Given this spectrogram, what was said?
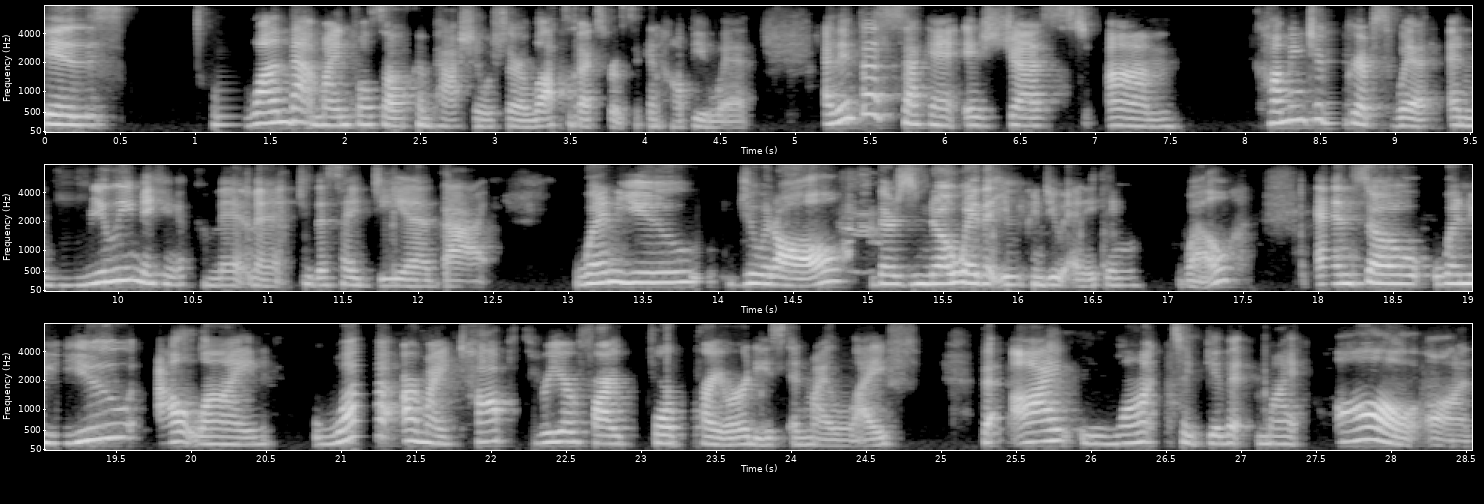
is one that mindful self-compassion which there are lots of experts that can help you with i think the second is just um, coming to grips with and really making a commitment to this idea that when you do it all there's no way that you can do anything well and so when you outline what are my top three or five four priorities in my life that i want to give it my all on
